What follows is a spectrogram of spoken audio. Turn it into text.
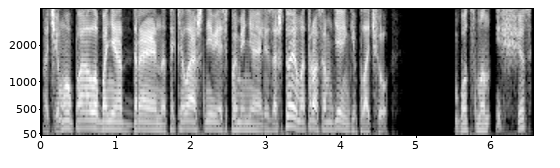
«Почему палуба не отдраена, такелаж не весь поменяли? За что я матросам деньги плачу?» Боцман исчез,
